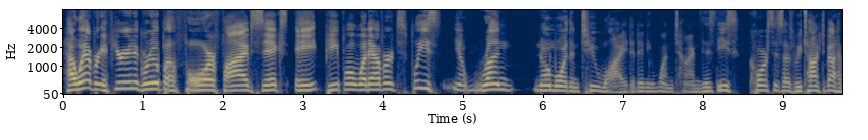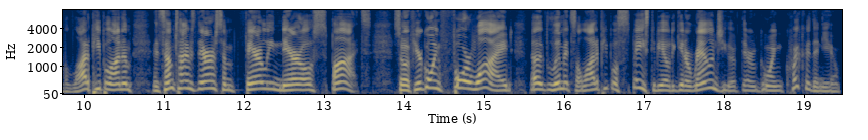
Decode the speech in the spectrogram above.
However, if you're in a group of four, five, six, eight people, whatever, just please, you know, run no more than two wide at any one time. These, these courses, as we talked about, have a lot of people on them, and sometimes there are some fairly narrow spots. So if you're going four wide, that limits a lot of people's space to be able to get around you if they're going quicker than you.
